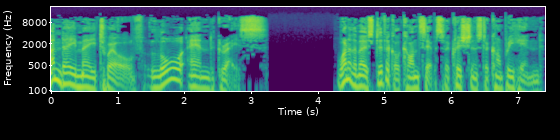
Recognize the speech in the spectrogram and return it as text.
Monday, May 12 Law and Grace. One of the most difficult concepts for Christians to comprehend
